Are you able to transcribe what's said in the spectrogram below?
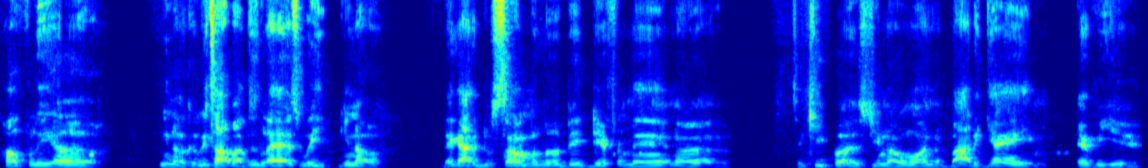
hopefully uh you know, because we talked about this last week, you know, they got to do something a little bit different, man, uh, to keep us, you know, wanting to buy the game every year.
